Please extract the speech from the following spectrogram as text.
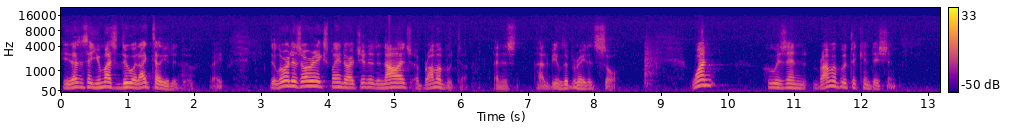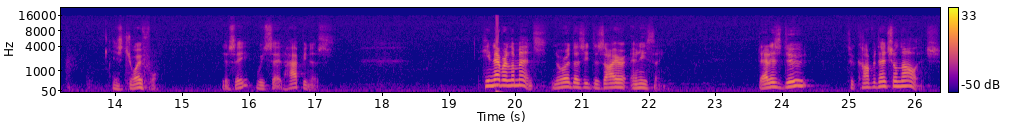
He doesn't say, you must do what I tell you to do, right? The Lord has already explained to Arjuna the knowledge of Brahmabhuta, that is, how to be a liberated soul. One who is in Brahmabhuta condition is joyful. You see, we said happiness. He never laments, nor does he desire anything. That is due to confidential knowledge.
